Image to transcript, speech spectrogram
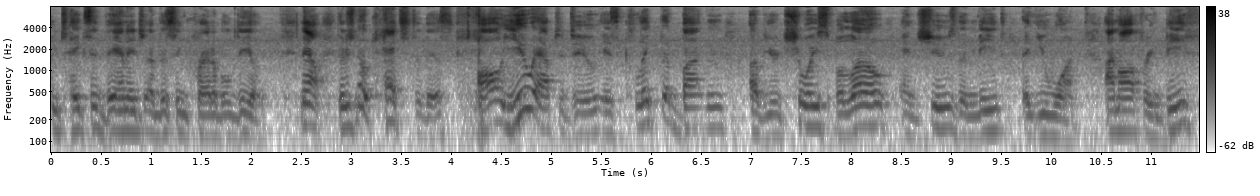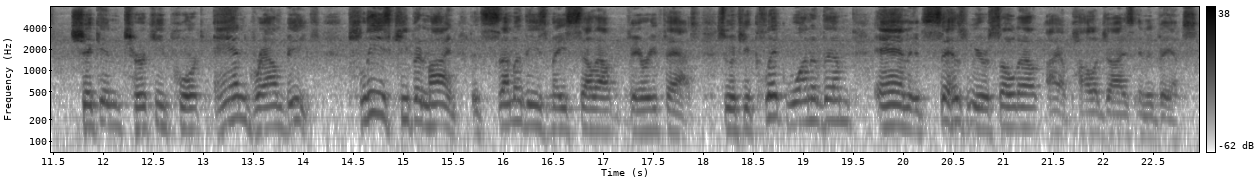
who takes advantage of this incredible deal. Now, there's no catch to this. All you have to do is click the button of your choice below and choose the meat that you want. I'm offering beef, chicken, turkey, pork, and ground beef. Please keep in mind that some of these may sell out very fast. So if you click one of them and it says we are sold out, I apologize in advance.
